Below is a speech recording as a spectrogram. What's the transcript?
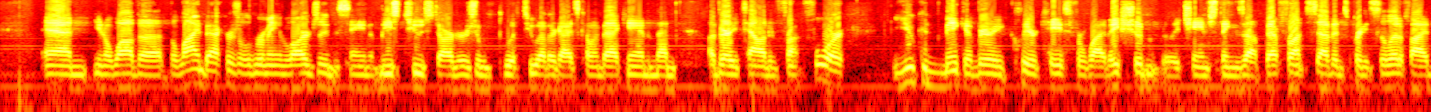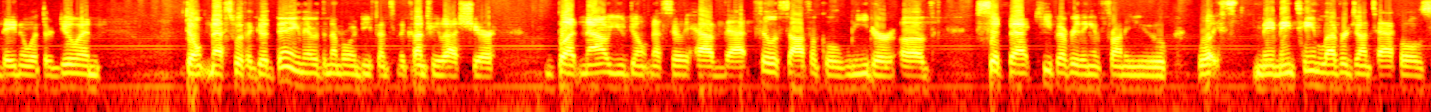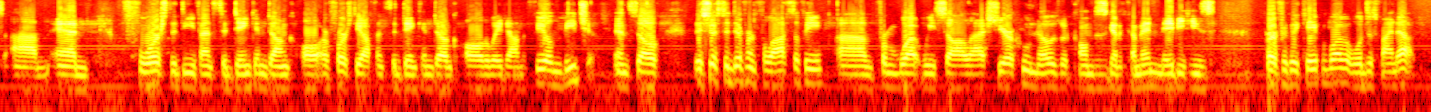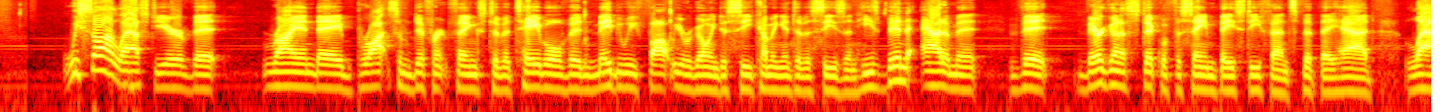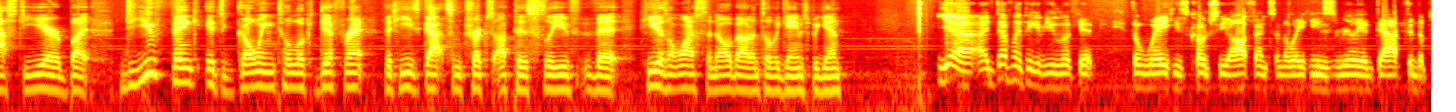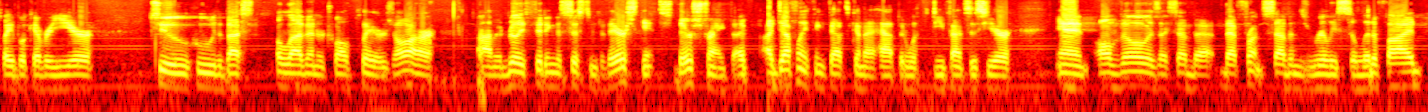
And you know, while the the linebackers will remain largely the same, at least two starters with two other guys coming back in, and then a very talented front four, you could make a very clear case for why they shouldn't really change things up. That front seven's pretty solidified. They know what they're doing. Don't mess with a good thing. They were the number one defense in the country last year, but now you don't necessarily have that philosophical leader of sit back, keep everything in front of you, may maintain leverage on tackles, um, and force the defense to dink and dunk all, or force the offense to dink and dunk all the way down the field and beat you. And so it's just a different philosophy um, from what we saw last year. Who knows what Coombs is going to come in? Maybe he's perfectly capable of it. We'll just find out. We saw last year that Ryan Day brought some different things to the table than maybe we thought we were going to see coming into the season. He's been adamant that they're going to stick with the same base defense that they had last year. But do you think it's going to look different that he's got some tricks up his sleeve that he doesn't want us to know about until the games begin? Yeah, I definitely think if you look at the way he's coached the offense and the way he's really adapted the playbook every year to who the best 11 or 12 players are, um, and really fitting the system to their their strength. I, I definitely think that's going to happen with the defense this year. And although, as I said, that that front seven's really solidified,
